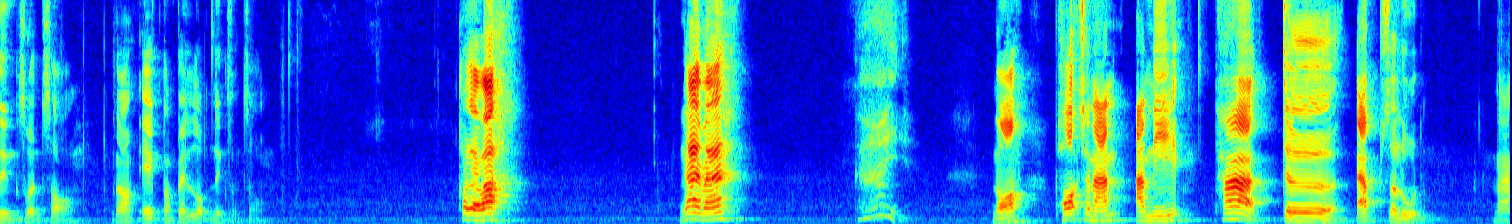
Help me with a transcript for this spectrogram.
1ส่วน2เนาะ x ต้องเป็นลบ1ส่วน2เข้าใจปะง่ายไหมง่ายเนาะเพราะฉะนั้นอันนี้ถ้าเจอ absolute นะ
